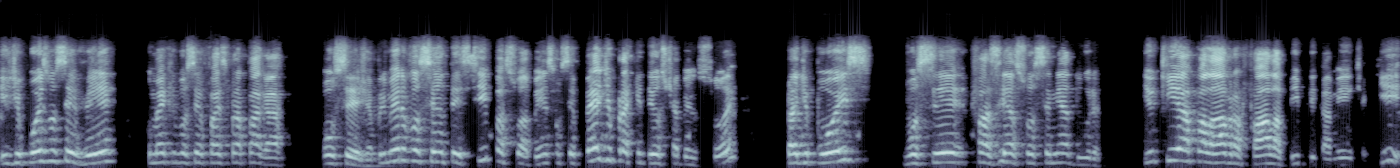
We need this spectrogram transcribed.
e depois você vê como é que você faz para pagar. Ou seja, primeiro você antecipa a sua bênção, você pede para que Deus te abençoe, para depois você fazer a sua semeadura. E o que a palavra fala biblicamente aqui,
